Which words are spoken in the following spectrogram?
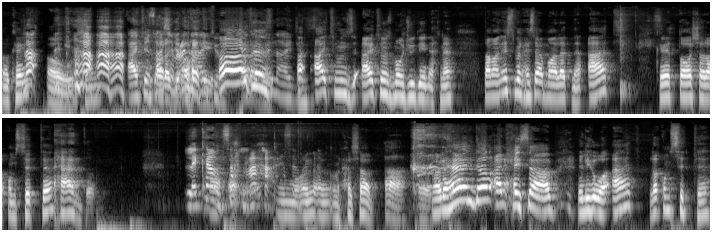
أوكي لا. أو iTunes already iTunes iTunes. iTunes iTunes موجودين إحنا. طبعا اسم الحساب مالتنا at أوكي طوشه رقم ستة. handle ال account صح؟ معاه حق حساب. الحساب آه ال handle الحساب اللي هو at رقم ستة.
